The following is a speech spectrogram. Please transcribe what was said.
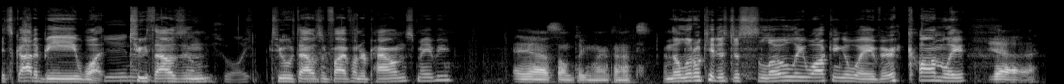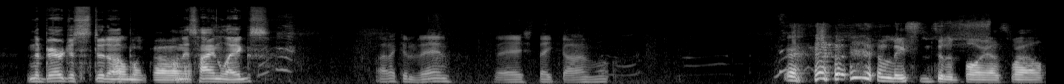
It's got to be what Piena di 2,000, cavoli 2,500 pounds maybe. yeah, something like that. And the little kid is just slowly walking away, very calmly, Yeah. and the bear just stood Oh up my god. on his hind legs. Guarda che il vento. Stai calmo. Listen to the boy as well.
